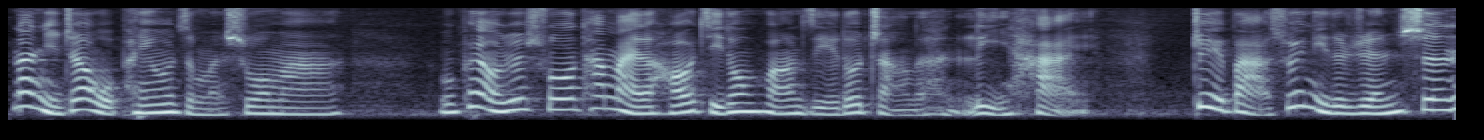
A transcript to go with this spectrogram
那你知道我朋友怎么说吗？我朋友就说，他买了好几栋房子，也都涨得很厉害，对吧？所以你的人生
